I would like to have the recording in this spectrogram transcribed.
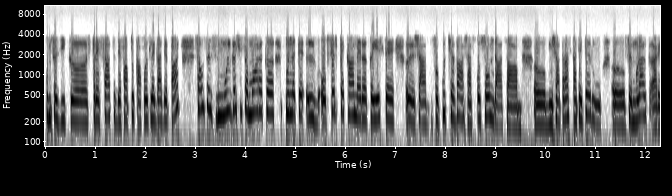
cum să zic, uh, stresat de faptul că a fost legat de pat, sau să smulgă și să moară că până te, îl observi pe cameră că este uh, și-a făcut ceva, și-a scos sonda, s-a, uh, și-a tras cateterul uh, femural care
